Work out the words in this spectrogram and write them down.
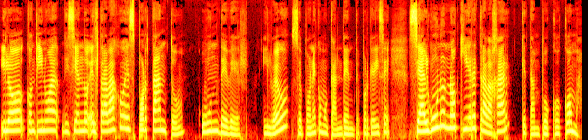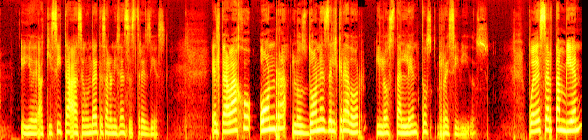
Y luego continúa diciendo, el trabajo es, por tanto, un deber. Y luego se pone como candente, porque dice, si alguno no quiere trabajar, que tampoco coma. Y eh, aquí cita a 2 de Tesalonicenses 3:10. El trabajo honra los dones del Creador y los talentos recibidos. Puede ser también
